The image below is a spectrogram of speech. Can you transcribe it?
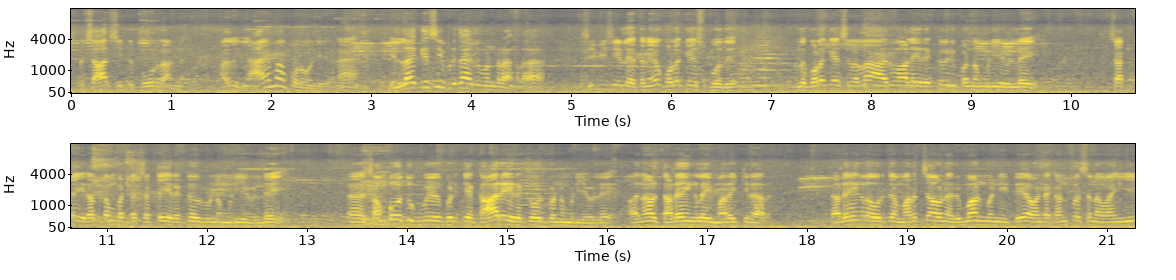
இப்போ சார்ஜ் ஷீட்டு போடுறாங்க. அது நியாயமாக போட வேண்டியதானே? எல்லா கேஸும் இப்படி தான் இது பண்ணுறாங்களா சிபிசியில் எத்தனையோ கொலை கேஸ் போகுது. அந்த கொலை கேஸ்லலாம் அருவாளை ரெக்கவரி பண்ண முடியவில்லை. சட்டை ரத்தம் பட்ட சட்டையை ரெக்கவர் பண்ண முடியவில்லை. சம்பவத்துக்கு உபயோகப்படுத்திய காரை ரெக்கவர் பண்ண முடியவில்லை. அதனால் தடயங்களை மறைக்கிறார். தடயங்களை ஒருத்தன் மறைச்சா அவனை ரிமாண்ட் பண்ணிட்டு அவன்கிட்ட கன்ஃபஷனை வாங்கி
